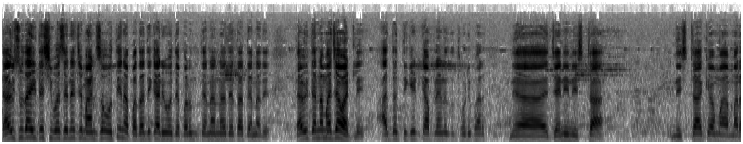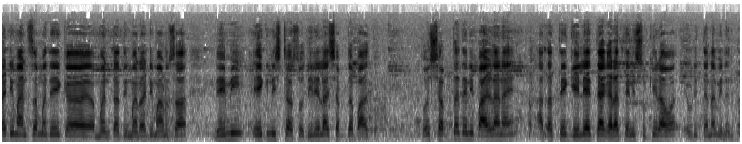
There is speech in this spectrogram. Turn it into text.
त्यावेळी सुद्धा इथे शिवसेनेची माणसं होती ना पदाधिकारी होते परंतु त्यांना न देता त्यांना दे त्यावेळी त्यांना मजा वाटली. आज जर तिकीट कापल्यानंतर थोडीफार ज्यांनी निष्ठा निष्ठा किंवा म- मराठी माणसामध्ये एक म्हणतात मराठी माणूस हा नेहमी एकनिष्ठ असतो दिलेला शब्द पाळतो. तो शब्द त्यांनी पाळला नाही आता ते गेले त्या घरात त्यांनी सुखी राहावं एवढी त्यांना विनंती.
